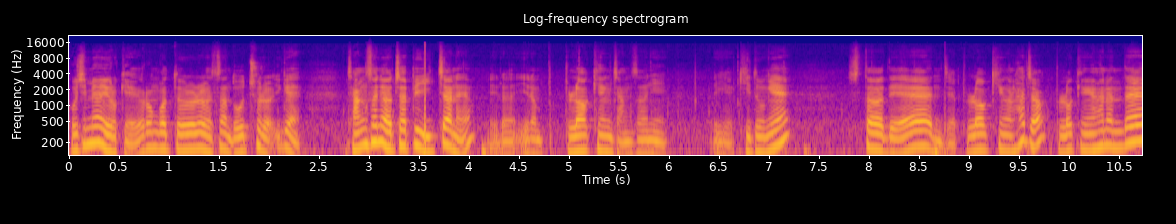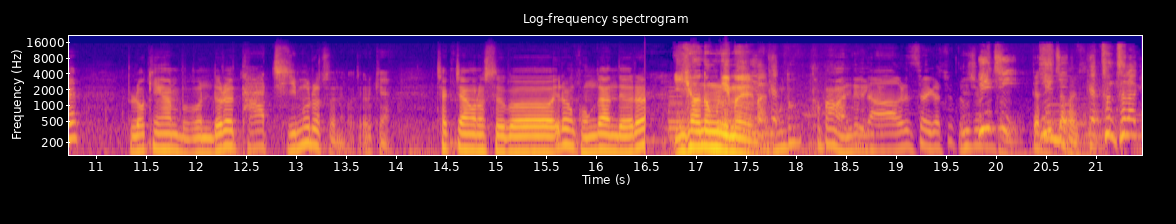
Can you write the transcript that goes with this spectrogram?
보시면 이렇게 이런 것들을 해서 노출을 이게 장선이 어차피 있잖아요. 이런 이런 블러킹 장선이 이게 기둥에 스터드에 이제 블러킹을 하죠. 블러킹을 하는데 블러킹한 부분들을 다 짐으로 쓰는 거죠. 이렇게 책장으로 쓰고 이런 공간들을 이현웅님을 만 터방 만드는 게 아, 그래서 저희가 좀 일지. 일지 튼튼하게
